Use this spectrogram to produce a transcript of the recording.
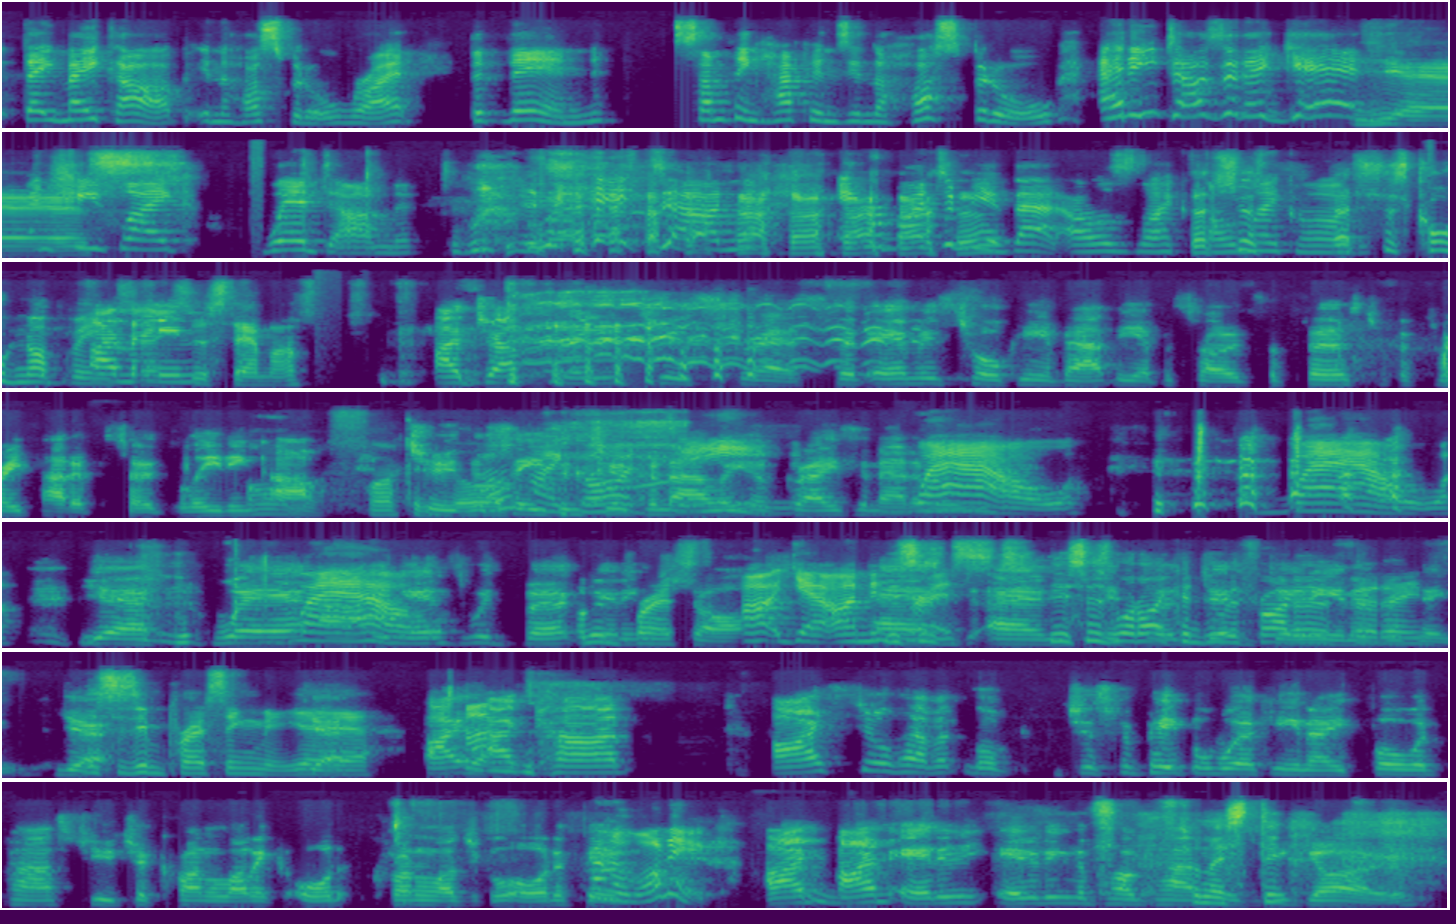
they make up in the hospital, right? But then something happens in the hospital and he does it again. And she's like, we're done. We're done. It reminded me of that. I was like, That's oh just my God. that's just called not being I mean- sexist, Emma. I just need to stress that Em is talking about the episodes, the first of the three part episodes leading Oh, up fucking to the God. Oh my season two God, finale Dean. of Grey's Anatomy. Wow. wow. Yeah, where uh, Wow. it ends with Burke I'm getting impressed. shot. Uh, yeah, I'm impressed. and This is it's what I can do with Friday the 13th. Yeah, This is impressing me. Yeah, Yeah. yeah. I, I can't. I still haven't look just for people working in a forward, past, future chronological order, chronological order thing. Chronologic. I'm I'm editing editing the podcast when they as we go.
